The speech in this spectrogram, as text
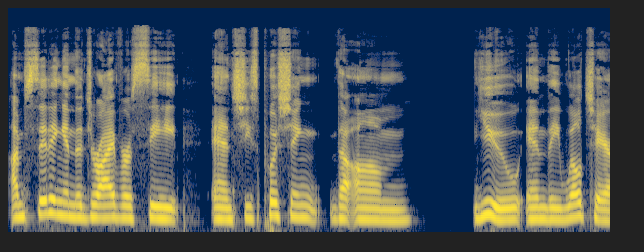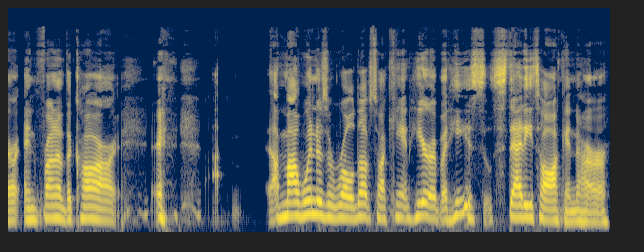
I'm sitting in the driver's seat and she's pushing the um you in the wheelchair in front of the car. Uh, my windows are rolled up so I can't hear it, but he is steady talking to her.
